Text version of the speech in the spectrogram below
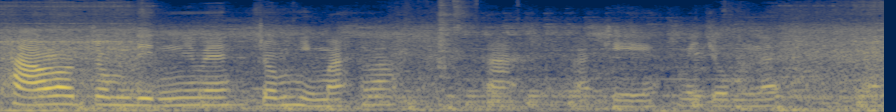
เท้าเราจมดินใช่ไหมจมหิมะใช่ปะอะโอเคไม่จมแล้วนะ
